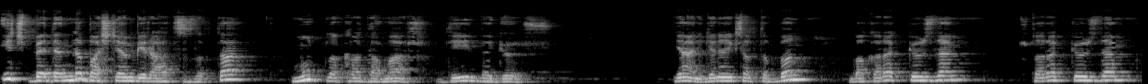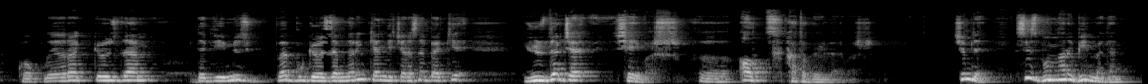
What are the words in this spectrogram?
iç bedende başlayan bir rahatsızlıkta mutlaka damar, dil ve göz. Yani geleneksel tıbbın bakarak gözlem, tutarak gözlem, koklayarak gözlem dediğimiz ve bu gözlemlerin kendi içerisinde belki yüzlerce şey var, e, alt kategoriler var. Şimdi siz bunları bilmeden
